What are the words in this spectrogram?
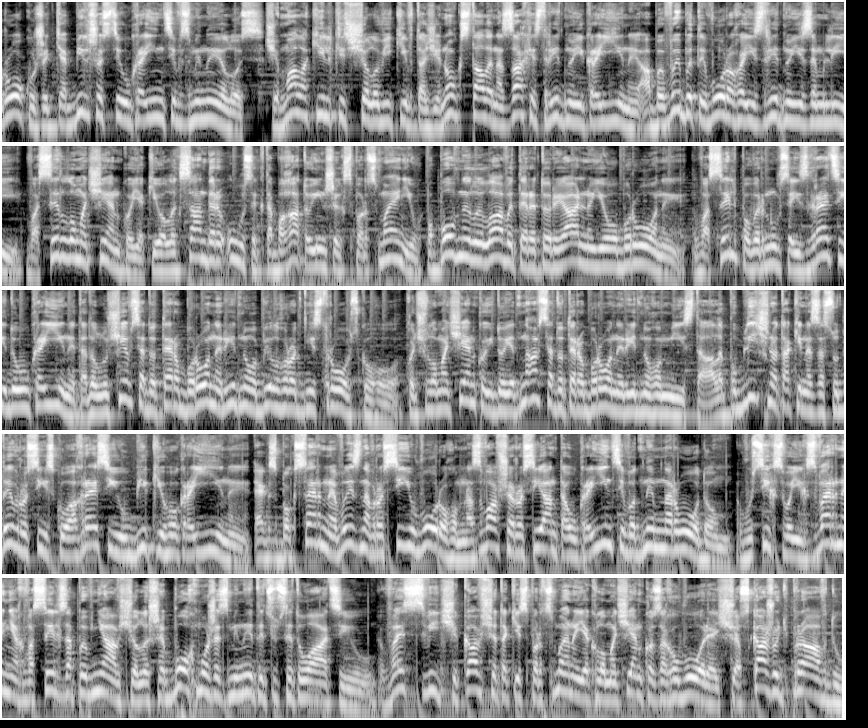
року життя більшості українців змінилось. Чимала кількість чоловіків та жінок стали на захист рідної країни, аби вибити ворога із рідної землі. Василь Ломаченко, як і Олександр Усик та багато інших спортсменів, поповнили лави справи територіальної оборони. Василь повернувся із Греції до України та долучився до тероборони рідного Білгород-Дністровського. Хоч Ломаченко й доєднався до тероборони рідного міста, але публічно так і не засудив російську агресію у бік його країни. Екс-боксер не визнав Росію ворогом, назвавши росіян та українців одним народом. В усіх своїх зверненнях Василь запевняв, що лише Бог може змінити цю ситуацію. Весь світ чекав, що такі спортсмени, як Ломаченко, заговорять, що скажуть правду,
